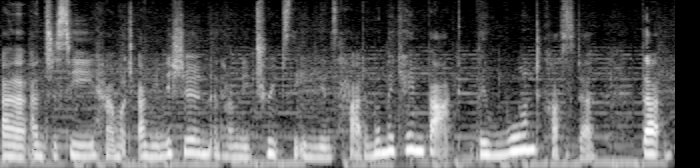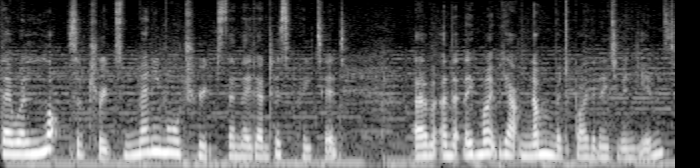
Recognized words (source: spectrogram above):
uh, and to see how much ammunition and how many troops the Indians had. And when they came back, they warned Custer that there were lots of troops, many more troops than they'd anticipated, um, and that they might be outnumbered by the native Indians.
